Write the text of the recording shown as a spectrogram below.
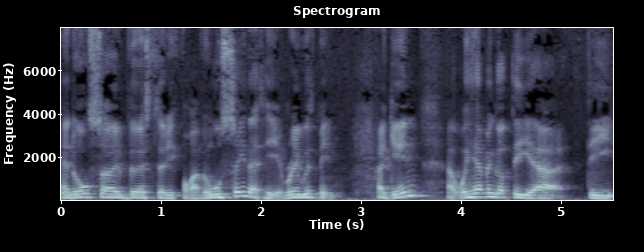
and also verse 35, and we'll see that here. Read with me. Again, uh, we haven't got the uh, the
